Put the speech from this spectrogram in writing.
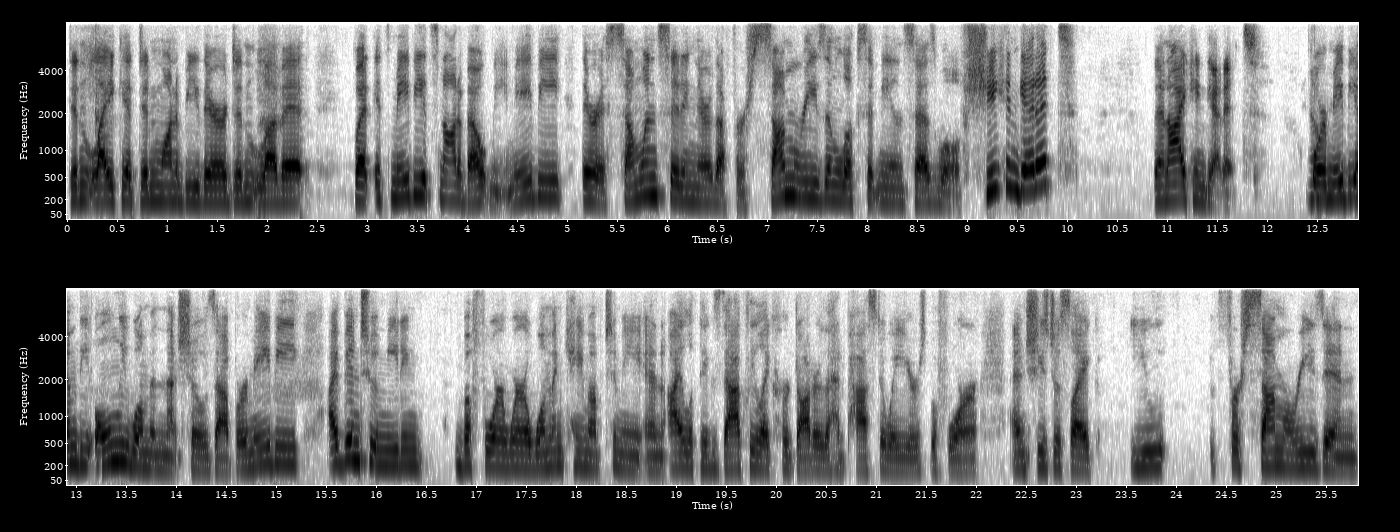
didn't like it, didn't want to be there, didn't love it. But it's maybe it's not about me. Maybe there is someone sitting there that for some reason looks at me and says, well, if she can get it, then I can get it. Yep. Or maybe I'm the only woman that shows up. Or maybe I've been to a meeting before where a woman came up to me and I looked exactly like her daughter that had passed away years before. And she's just like, you for some reason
